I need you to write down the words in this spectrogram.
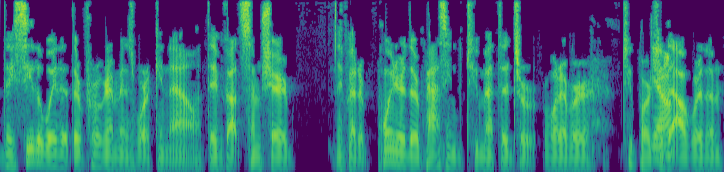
they see the way that their program is working now. They've got some shared they've got a pointer they're passing to two methods or whatever, two parts yeah. of the algorithm,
